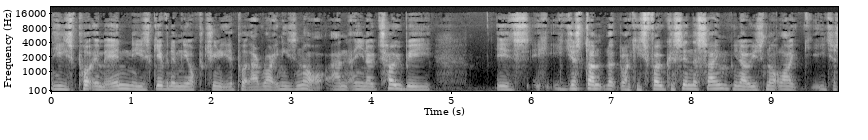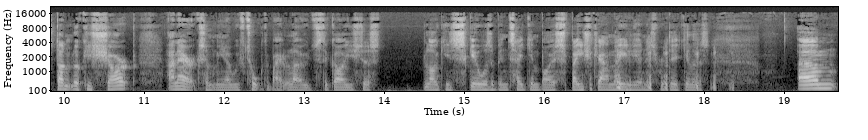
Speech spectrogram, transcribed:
he's put him in. He's given him the opportunity to put that right, and he's not. And, and you know Toby is he just doesn't look like he's focusing the same. You know he's not like he just doesn't look as sharp. And Eriksen, you know we've talked about loads. The guy is just like his skills have been taken by a Space Jam alien. It's ridiculous. Um,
